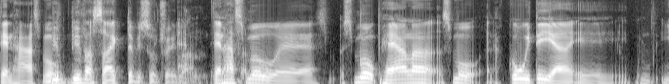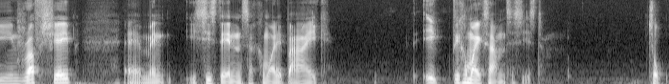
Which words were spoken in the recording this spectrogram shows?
Den har små, Vi, vi var sagt, da vi så traileren. den har små, øh, små perler, små eller gode idéer øh, i, i en rough shape, øh, men i sidste ende, så kommer det bare ikke, ikke det kommer ikke sammen til sidst. To.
